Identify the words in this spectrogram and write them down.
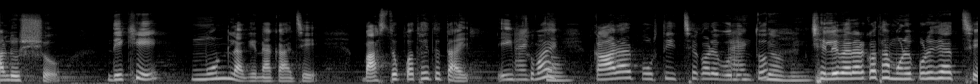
আলস্য দেখে মন লাগে না কাজে। বাস্তব কথাই তো তাই। এই সময় কার আর পড়তে ইচ্ছে করে বলুন তো? ছেলেবেলার কথা মনে পড়ে যাচ্ছে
